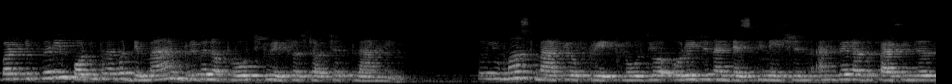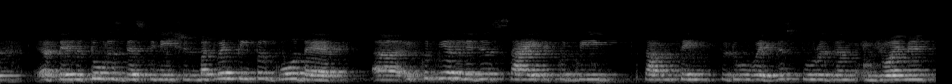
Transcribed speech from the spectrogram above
but it's very important to have a demand-driven approach to infrastructure planning. So you must map your freight flows, your origin and destination, and where are the passengers. Uh, there's a tourist destination, but when people go there, uh, it could be a religious site, it could be something to do with just tourism, enjoyment.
